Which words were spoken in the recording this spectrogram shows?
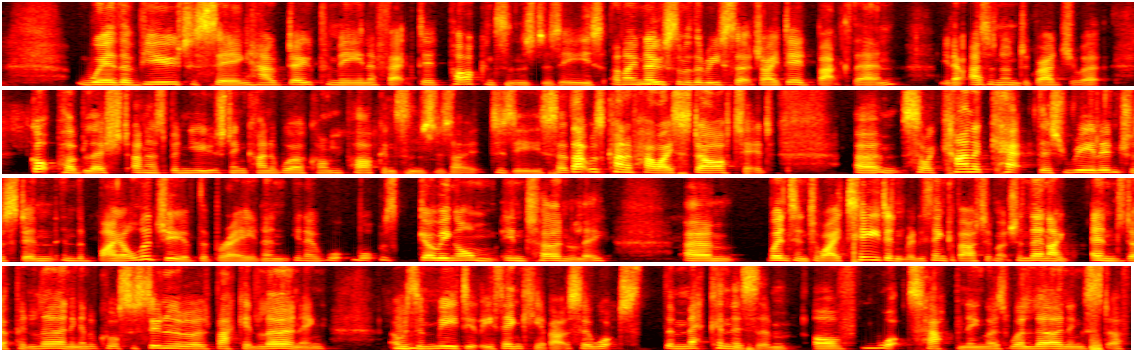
with a view to seeing how dopamine affected Parkinson's disease. And I know mm. some of the research I did back then, you know, as an undergraduate got published and has been used in kind of work on Parkinson's disease. So that was kind of how I started. Um, so I kind of kept this real interest in in the biology of the brain and you know what, what was going on internally. Um, went into IT, didn't really think about it much, and then I ended up in learning. And of course, as soon as I was back in learning, I was mm-hmm. immediately thinking about so what's the mechanism of what's happening as we're learning stuff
